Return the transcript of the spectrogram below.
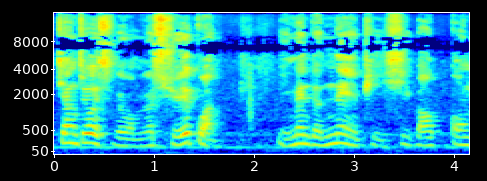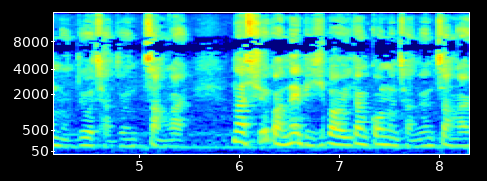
这样就会使得我们的血管里面的内皮细胞功能就会产生障碍。那血管内皮细胞一旦功能产生障碍，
